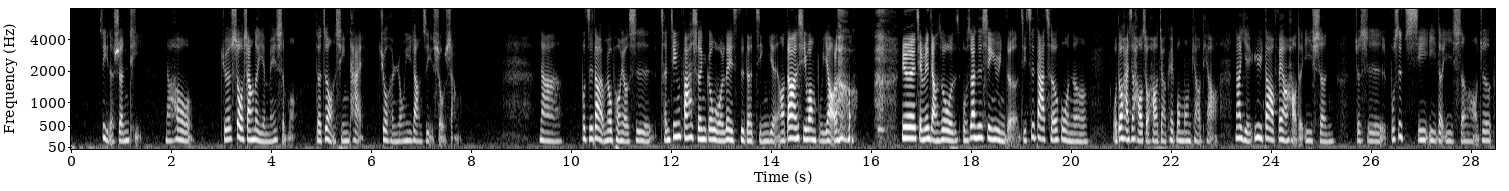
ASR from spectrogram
自己的身体，然后觉得受伤了也没什么的这种心态，就很容易让自己受伤。那不知道有没有朋友是曾经发生跟我类似的经验？哦，当然希望不要了，因为前面讲说我我算是幸运的，几次大车祸呢，我都还是好手好脚，可以蹦蹦跳跳。那也遇到非常好的医生，就是不是西医的医生哦，就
